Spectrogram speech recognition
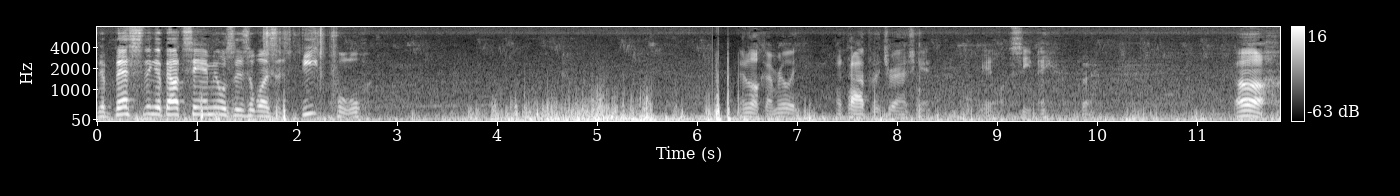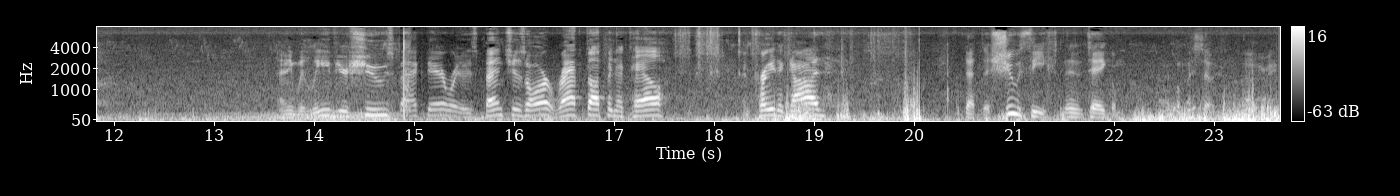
the best thing about Samuels is it was a deep pool. And look, I'm really on top of a trash can. You don't see me, but oh. And you would leave your shoes back there where those benches are, wrapped up in a towel, and pray to God that the shoe thief didn't take them. All right.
